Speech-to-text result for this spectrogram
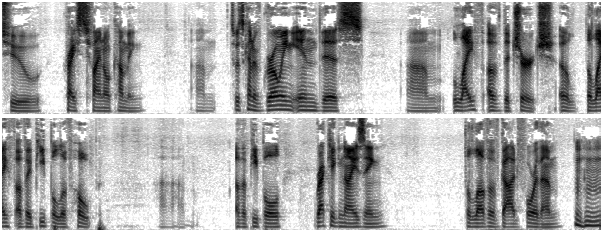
to Christ's final coming. Um, so it's kind of growing in this um, life of the church, uh, the life of a people of hope, um, of a people recognizing the love of God for them, Mm-hmm.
